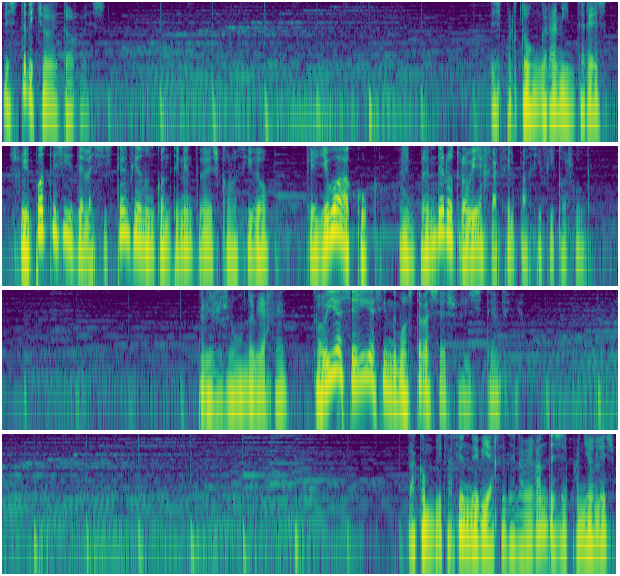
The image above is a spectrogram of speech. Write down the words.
Estrecho de Torres. despertó un gran interés su hipótesis de la existencia de un continente desconocido que llevó a Cook a emprender otro viaje hacia el Pacífico Sur. Pero su segundo viaje todavía seguía sin demostrarse su existencia. La complicación de viajes de navegantes españoles,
